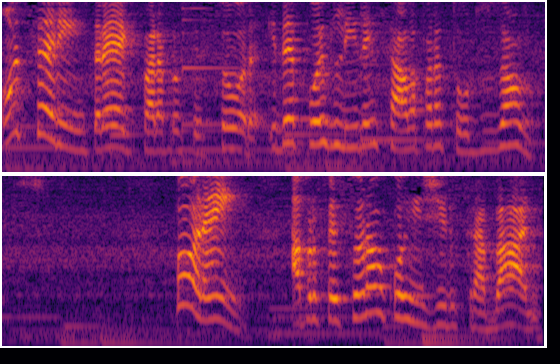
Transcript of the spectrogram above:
onde seria entregue para a professora e depois lido em sala para todos os alunos. Porém, a professora, ao corrigir os trabalhos,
